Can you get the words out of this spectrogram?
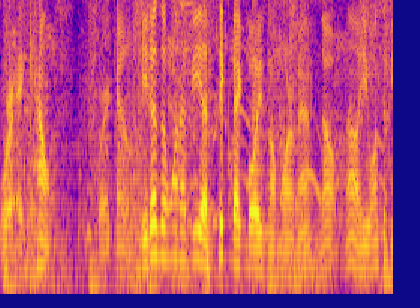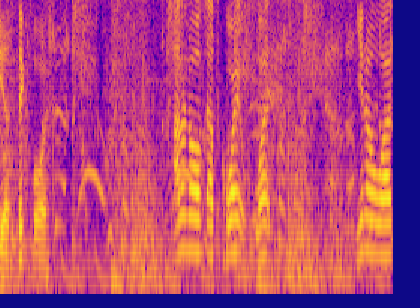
Where it counts. where it counts. He doesn't want to be a stickback boys no more, man. No, No, he wants to be a stick boy. I don't know if that's quite what. You know what?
